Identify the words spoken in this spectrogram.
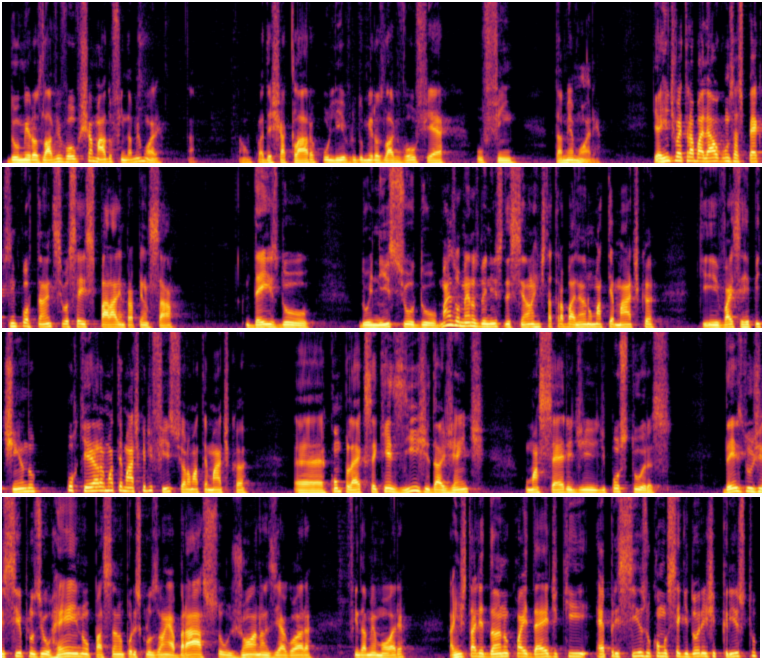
do Miroslav Volf, chamado O Fim da Memória. Tá? Então, para deixar claro, o livro do Miroslav Volf é O Fim da Memória. E a gente vai trabalhar alguns aspectos importantes, se vocês pararem para pensar, desde o do início do mais ou menos do início desse ano a gente está trabalhando uma temática que vai se repetindo porque ela é uma temática difícil, ela é uma temática é, complexa e que exige da gente uma série de, de posturas, desde os discípulos e o reino, passando por exclusão e abraço, Jonas e agora fim da memória, a gente está lidando com a ideia de que é preciso, como seguidores de Cristo,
